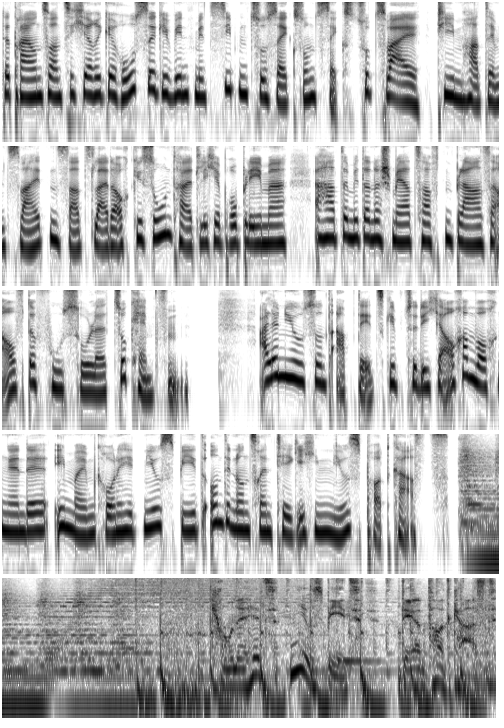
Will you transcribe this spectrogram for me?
Der 23-jährige Russe gewinnt mit 7 zu 6 und 6 zu 2. Thiem hatte im zweiten Satz leider auch gesundheitliche Probleme. Er hatte mit einer schmerzhaften Blase auf der Fußsohle zu kämpfen. Alle News und Updates gibt's für dich auch am Wochenende immer im Kronehit Newsbeat und in unseren täglichen News Podcasts. Kronehit Newsbeat, der Podcast.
